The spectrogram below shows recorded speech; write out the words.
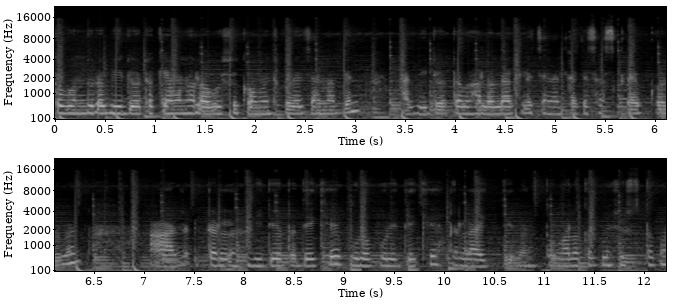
তো বন্ধুরা, ভিডিওটা কেমন হলো অবশ্যই কমেন্ট করে জানাবেন। আর ভিডিওটা ভালো লাগলে চ্যানেলটাকে সাবস্ক্রাইব করবেন। আর একটা ভিডিওটা দেখে, পুরোপুরি দেখে একটা লাইক দিবেন। তো ভালো থাকবেন, সুস্থ থাকুন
